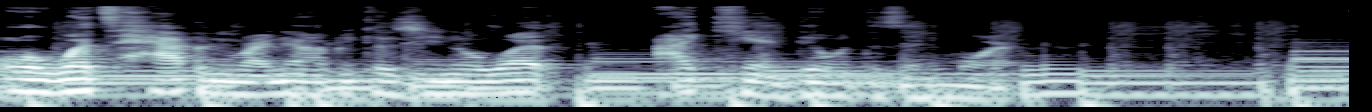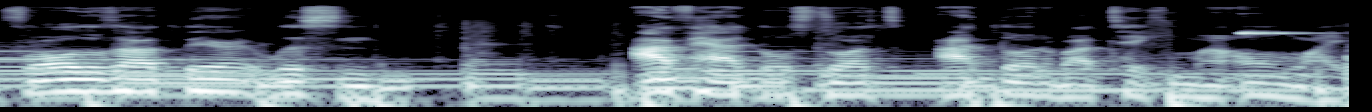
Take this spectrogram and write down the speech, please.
or what's happening right now because you know what? I can't deal with this anymore. For all those out there, listen, I've had those thoughts. I thought about taking my own life.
